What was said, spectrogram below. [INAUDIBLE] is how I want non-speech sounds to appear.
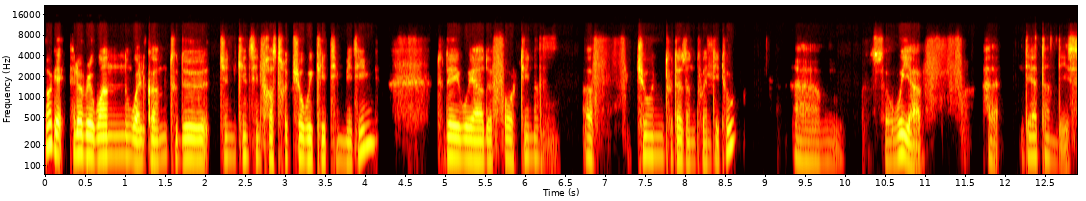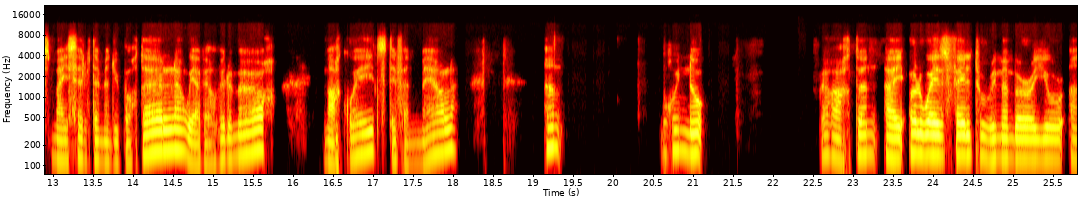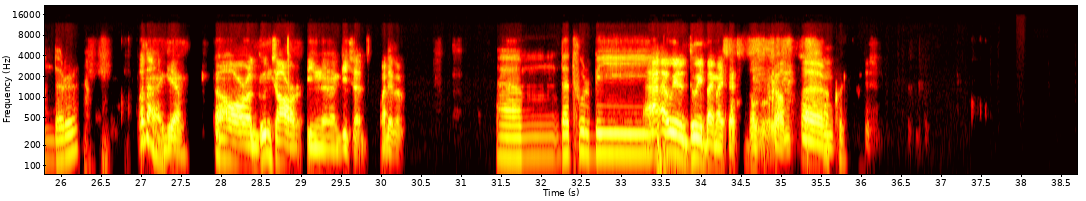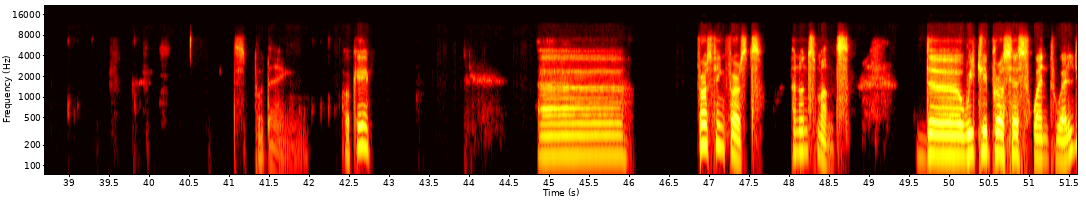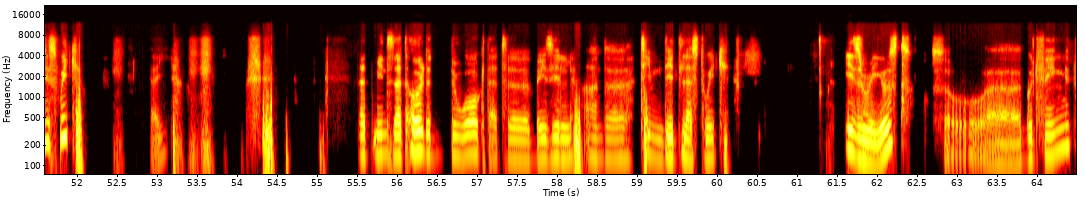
Okay, hello everyone. Welcome to the Jenkins Infrastructure Weekly Team Meeting. Today we are the 14th of June 2022. Um, so we have uh, the attendees, myself, Damien Duportal, we have Hervé Le Meur, Mark Waite, Stéphane Merle, and Bruno Verachten. I always fail to remember your handle. What are you? Or gounthar in uh, GitHub, whatever. Um, that will be. I, I, will do it by myself. Don't worry. Um, oh, cool. Pudding. Okay. Uh, first thing first, announcement. The weekly process went well this week. [LAUGHS] That means that all the, the work that uh, Basil and the team did last week is reused. So uh, good thing.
